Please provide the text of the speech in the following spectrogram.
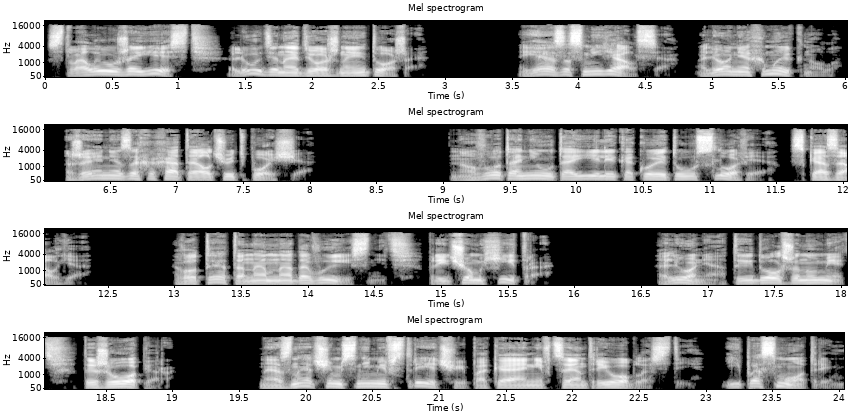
Стволы уже есть, люди надежные тоже. Я засмеялся. Леня хмыкнул. Женя захохотал чуть позже. «Но вот они утаили какое-то условие», — сказал я. «Вот это нам надо выяснить, причем хитро. Леня, ты должен уметь, ты же опер. Назначим с ними встречи, пока они в центре области, и посмотрим,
